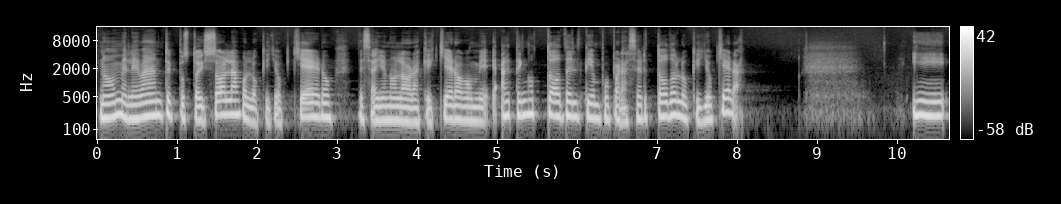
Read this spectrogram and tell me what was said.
¿no? Me levanto y pues estoy sola, hago lo que yo quiero, desayuno la hora que quiero, hago. Ah, tengo todo el tiempo para hacer todo lo que yo quiera. Y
